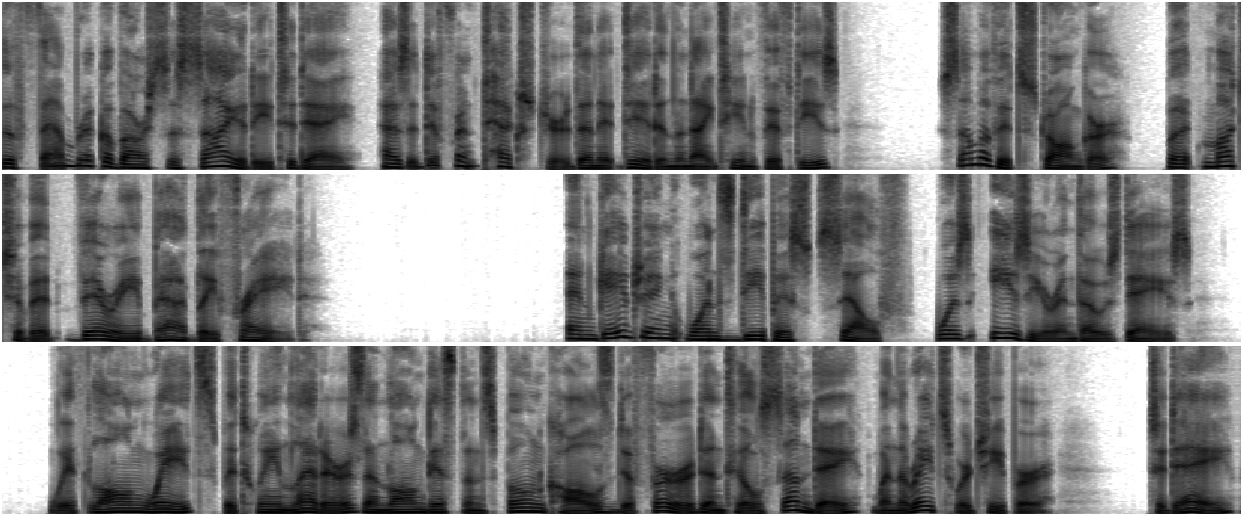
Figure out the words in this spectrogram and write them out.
the fabric of our society today has a different texture than it did in the 1950s, some of it stronger, but much of it very badly frayed. Engaging one's deepest self was easier in those days, with long waits between letters and long distance phone calls deferred until Sunday when the rates were cheaper. Today,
